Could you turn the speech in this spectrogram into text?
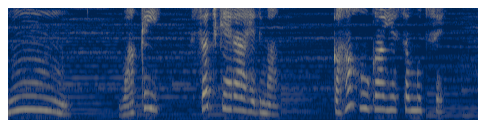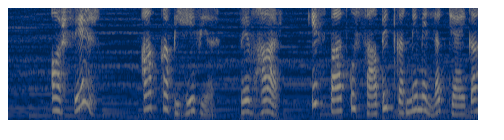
हम्म वाकई सच कह रहा है दिमाग। कहा होगा ये सब मुझसे? और फिर आपका बिहेवियर व्यवहार इस बात को साबित करने में लग जाएगा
